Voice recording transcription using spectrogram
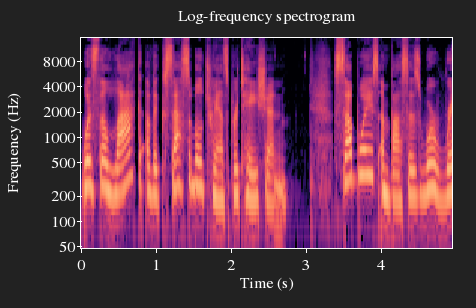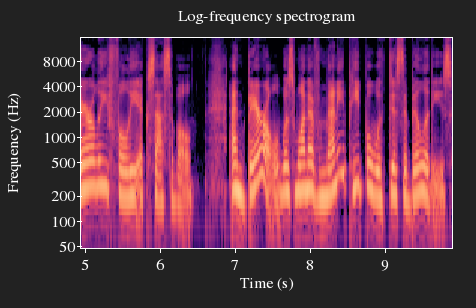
was the lack of accessible transportation. Subways and buses were rarely fully accessible, and Beryl was one of many people with disabilities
